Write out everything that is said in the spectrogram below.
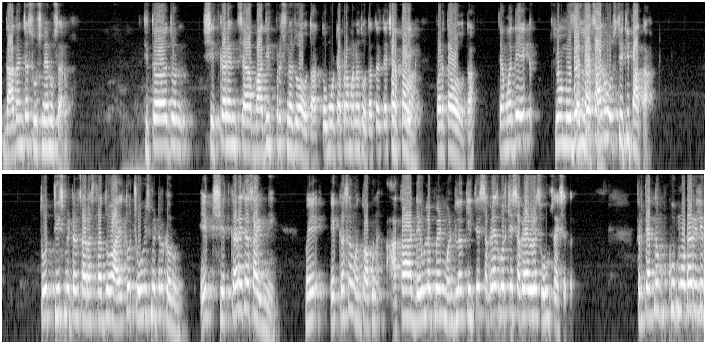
दादांच्या सूचनेनुसार तिथं जो शेतकऱ्यांचा बाधित प्रश्न जो होता तो मोठ्या प्रमाणात होता तर त्याच्यात परतावा. होता त्यामध्ये एक किंवा असेल. चालू स्थिती पाहता तो तीस मीटरचा रस्ता जो आहे तो चोवीस मीटर करून एक शेतकऱ्याच्या साईडने. म्हणजे एक कसं म्हणतो आपण आता डेव्हलपमेंट म्हटलं की ते सगळ्याच गोष्टी सगळ्या वेळेस होऊच नाही शकत. तर त्यातनं खूप मोठा रिलीफ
